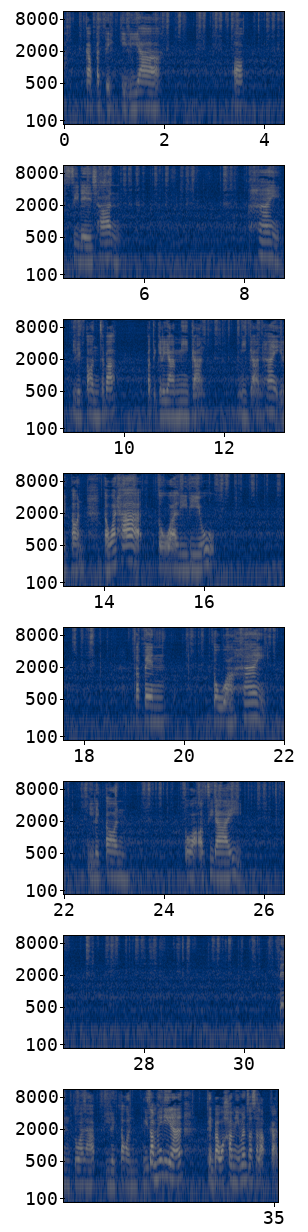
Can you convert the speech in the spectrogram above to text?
กับปฏิกิริยา oxidation ให้อิเล็กตรอนใช่ปะปฏิกิริยามีการมีการให้อิเล็กตรอน แต่ว่าถ้าตัว reduce จะเป็น ตัวให้อิเล็กตรอน ตัวออกซิไดซ์เป็นตัวรับอิเล็กตรอน นี้จำให้ดีนะ เห็นป่าว่าคำนี้มันจะสลับกัน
